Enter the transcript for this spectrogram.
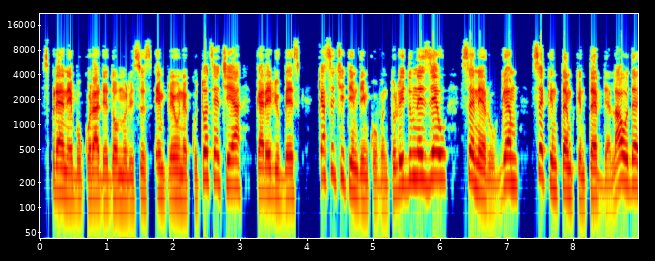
spre a ne bucura de Domnul Isus împreună cu toți aceia care îl iubesc, ca să citim din Cuvântul lui Dumnezeu, să ne rugăm, să cântăm cântări de laudă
